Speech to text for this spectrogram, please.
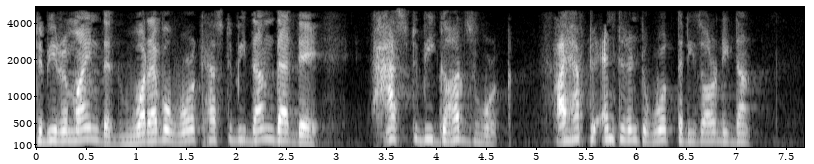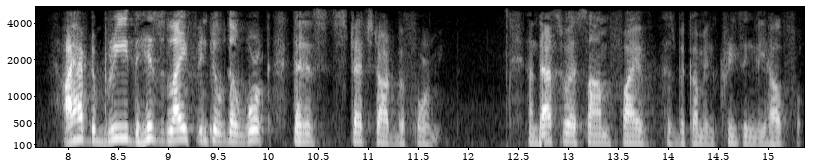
to be reminded whatever work has to be done that day has to be God's work. I have to enter into work that He's already done. I have to breathe His life into the work that is stretched out before me. And that's where Psalm 5 has become increasingly helpful.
